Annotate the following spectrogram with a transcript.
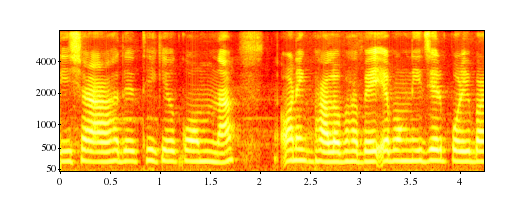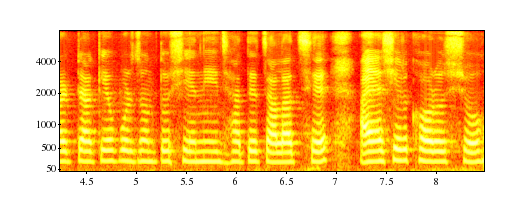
তিশা আহাদের থেকেও কম না, অনেক ভালোভাবে এবং নিজের পরিবারটাকেও পর্যন্ত সে নিজ হাতে চালাচ্ছে। আয়াসের খরচ সহ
